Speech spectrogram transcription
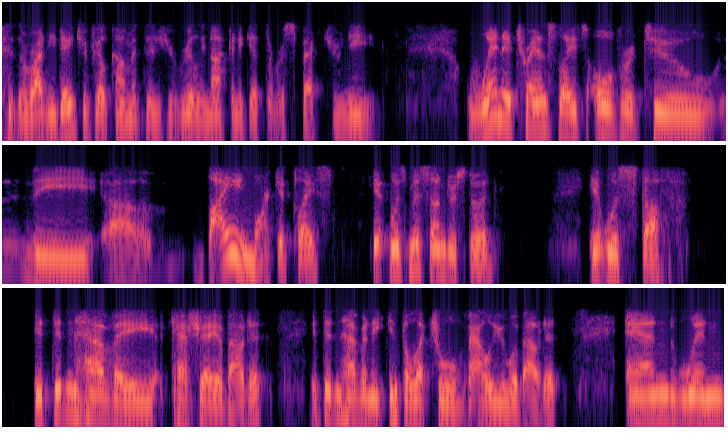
the Rodney Dangerfield comment is you're really not going to get the respect you need. When it translates over to the uh, buying marketplace, it was misunderstood. It was stuff. It didn't have a cachet about it. It didn't have any intellectual value about it. And when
